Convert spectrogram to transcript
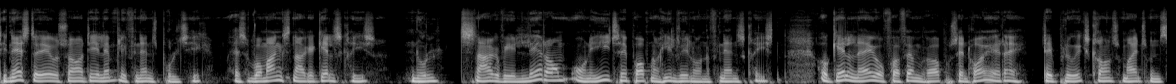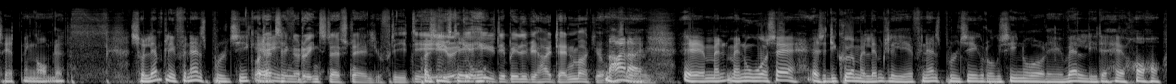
Det næste er jo så, det er lempelig finanspolitik. Altså, hvor mange snakker gældskrise? Nul. Det snakker vi let om under IT-poppen og helt vildt under finanskrisen. Og gælden er jo for 45 procent højere i dag. Det blev ikke skrevet så meget som en sætning om det. Så lempelig finanspolitik Og der er tænker du internationalt jo, fordi det præcis, er jo ikke det er helt det billede, vi har i Danmark jo. Nej, nej. Øh, men, men USA, altså de kører med lempelig finanspolitik, og du kan sige, nu er det valg i det her år.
